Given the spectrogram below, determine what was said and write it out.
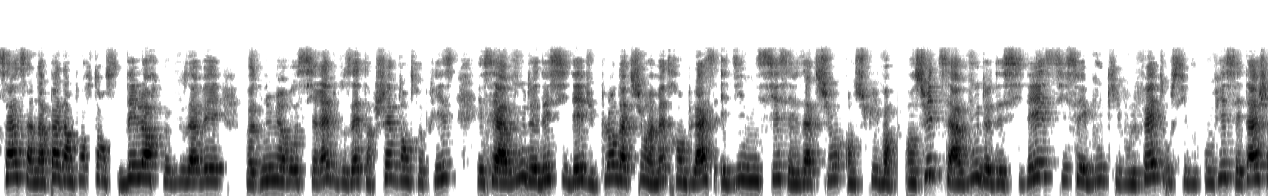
Ça, ça n'a pas d'importance. Dès lors que vous avez votre numéro SIRET, vous êtes un chef d'entreprise et c'est à vous de décider du plan d'action à mettre en place et d'initier ces actions en suivant. Ensuite, c'est à vous de décider si c'est vous qui vous le faites ou si vous confiez ces tâches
